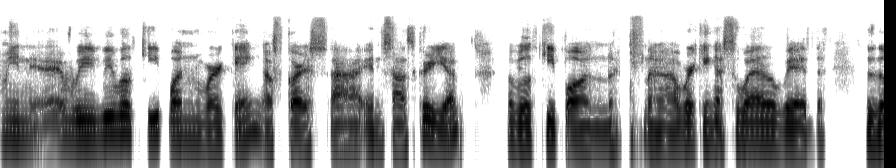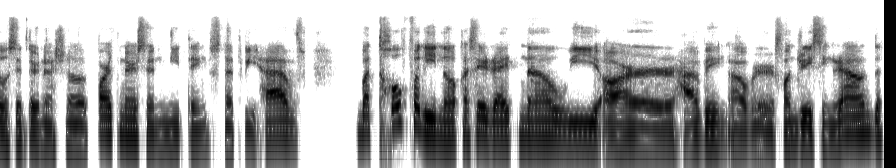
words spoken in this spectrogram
I mean, uh, we we will keep on working, of course, uh, in South Korea. We will keep on uh, working as well with those international partners and meetings that we have. But hopefully, no, kasi right now we are having our fundraising round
